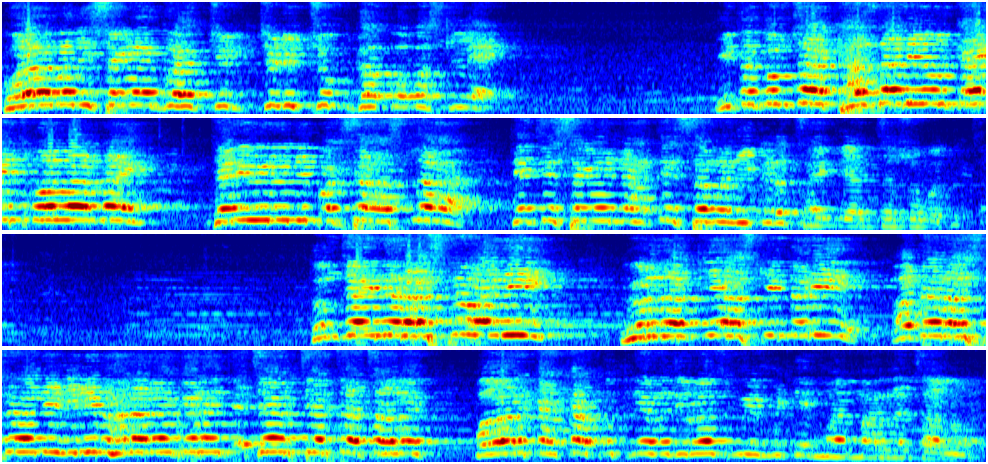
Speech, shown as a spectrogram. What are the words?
घोळामध्ये सगळे चिडीचूप गप्प बसलेले आहे इथं तुमचा खासदार येऊन काहीच बोलणार नाही. जरी विरोधी पक्ष असला त्याचे सगळे नाते समान इकडेच आहेत यांच्या सोबतच तुमच्या इथे राष्ट्रवादी विरोधातली असली तरी आता राष्ट्रवादी विलीन होणार आहे त्याच्यावर चर्चा चालू आहे. पवार काका पुतण्यामध्ये रोज मी मिटिंग मारणं चालू आहे.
